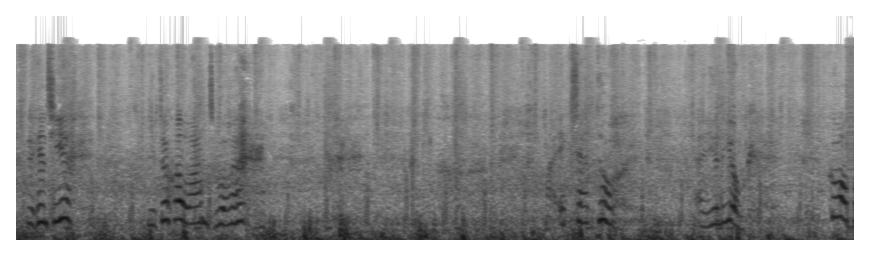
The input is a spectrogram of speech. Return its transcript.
Het begint hier nu toch wel warm te worden. Maar ik zet door. En jullie ook. Kom op.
